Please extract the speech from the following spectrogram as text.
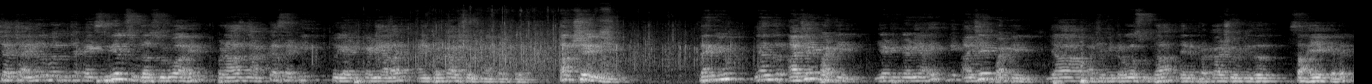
च्या चॅनलवर त्याच्या काही सिरियल सुद्धा सुरू आहे पण आज नाटकासाठी तो या ठिकाणी आला आणि प्रकाश योजना करतोय. अक्षय नेहे. थँक्यू यानंतर अजय पाटील या ठिकाणी आहेत. मी अजय पाटील या माझ्या मित्राला सुद्धा त्याने प्रकाश योजनेचं सहाय्य केलंय.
